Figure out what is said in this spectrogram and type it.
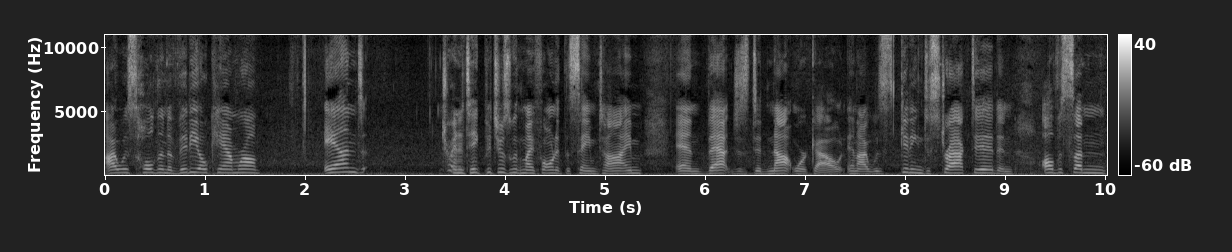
I was holding a video camera and trying to take pictures with my phone at the same time and that just did not work out and I was getting distracted and all of a sudden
